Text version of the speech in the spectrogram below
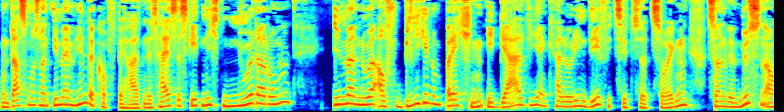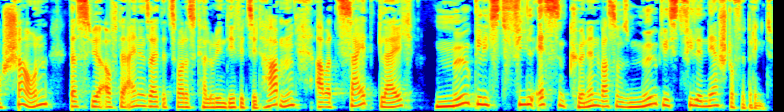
Und das muss man immer im Hinterkopf behalten. Das heißt, es geht nicht nur darum, immer nur auf Biegen und Brechen, egal wie ein Kaloriendefizit zu erzeugen, sondern wir müssen auch schauen, dass wir auf der einen Seite zwar das Kaloriendefizit haben, aber zeitgleich möglichst viel essen können, was uns möglichst viele Nährstoffe bringt.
